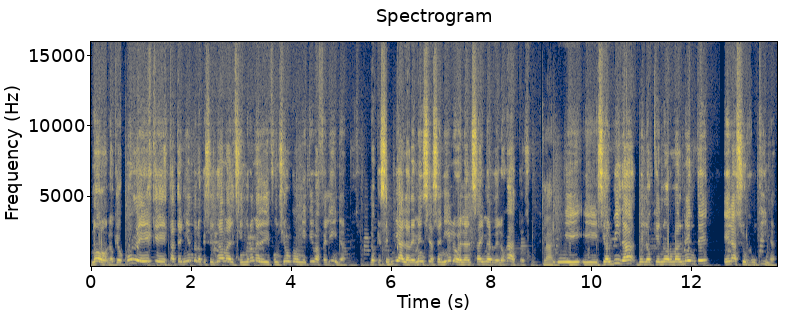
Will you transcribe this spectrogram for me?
No, lo que ocurre es que está teniendo lo que se llama el síndrome de disfunción cognitiva felina, lo que sería la demencia senil o el Alzheimer de los gatos. Claro. Y, y se olvida de lo que normalmente era su rutina.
